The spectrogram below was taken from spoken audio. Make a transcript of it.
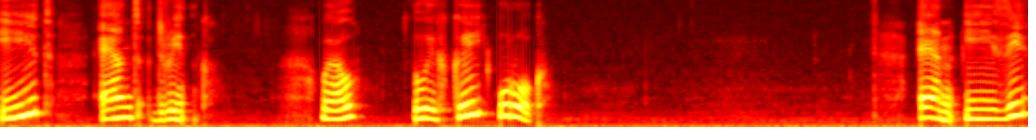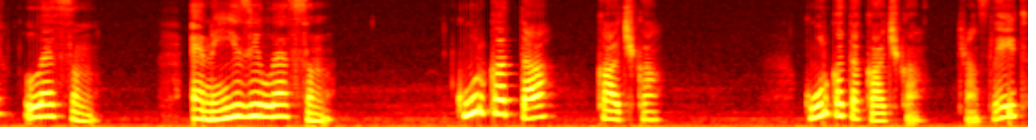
eat and drink. Well, легкий урок. An easy lesson. An easy lesson. Курка та качка. Курка та качка. Translate.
